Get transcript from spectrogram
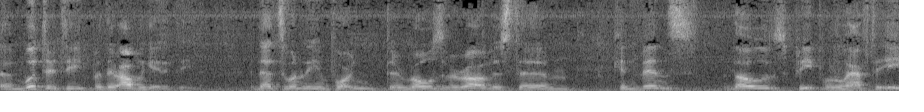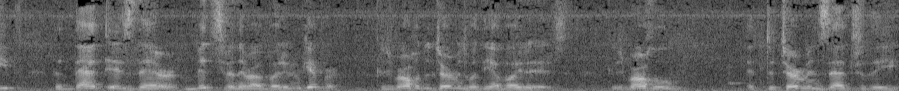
uh, mutter to eat, but they're obligated to eat. And that's one of the important roles of a Rav is to um, convince those people who have to eat that that is their mitzvah and their avodah in Kippur. Because Baruch Hu determines what the avodah is. Because Baruch Hu it determines that for the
